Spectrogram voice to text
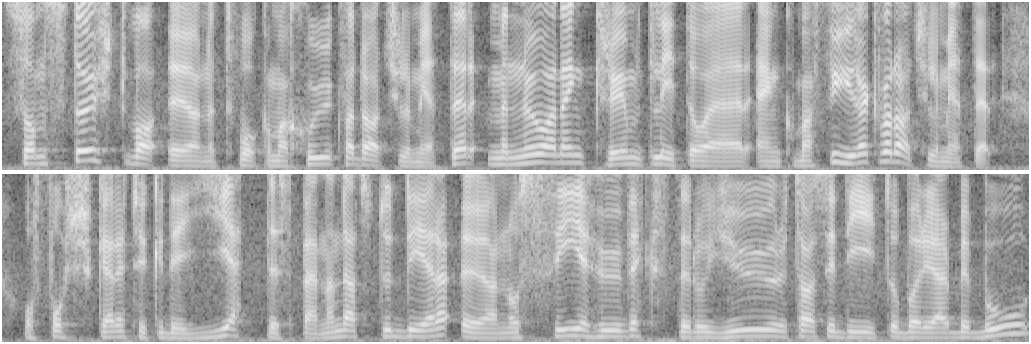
Som störst var ön 2,7 kvadratkilometer, men nu har den krympt lite och är 1,4 kvadratkilometer. Och forskare tycker det är jättespännande att studera ön och se hur växter och djur tar sig dit och börjar bebo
